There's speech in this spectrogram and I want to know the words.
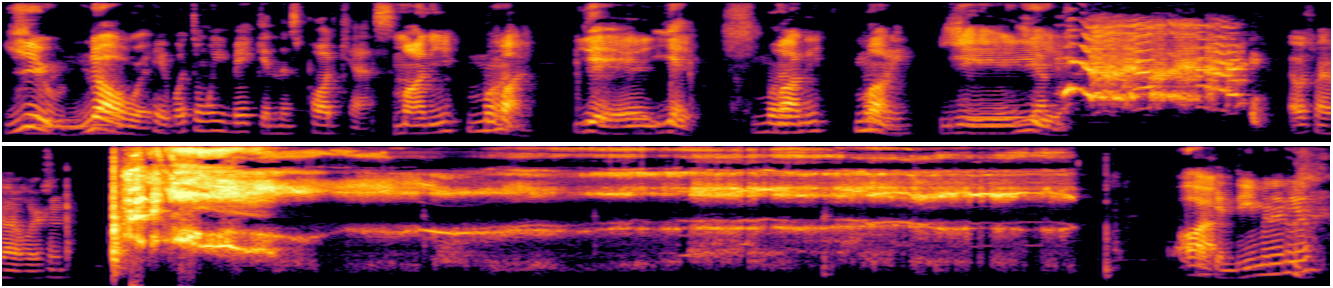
You know it. Hey, what don't we make in this podcast? Money, Money. money. Yeah, yeah. Money, money. money. Yeah, yeah. That was my metal version. Fucking demon in you?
